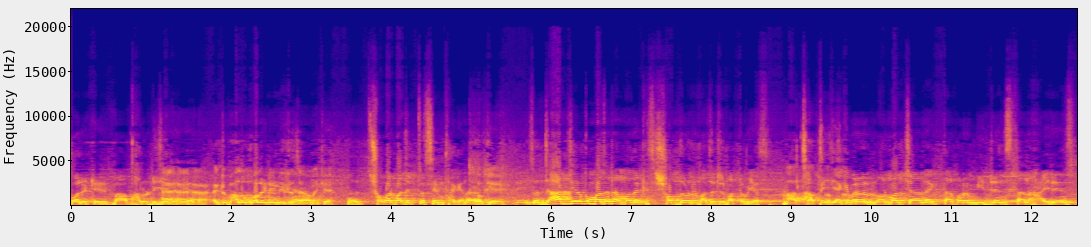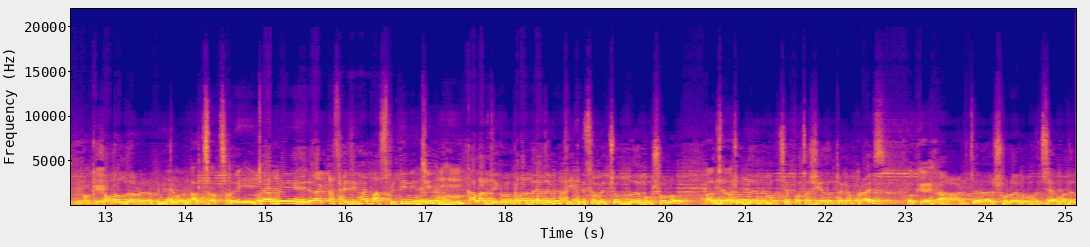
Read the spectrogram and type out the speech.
কোয়ালিটির বা ভালো ডিজাইনের হ্যাঁ, একটু ভালো কোয়ালিটি নিতে চায় অনেকে। সবার বাজেট তো সেম থাকে না। Okay. তো যার যেরকম বাজেট আমাদের কাছে সব ধরনের বাজেটের বাথটাবই আছে। আচ্ছা, আপনি আচ্ছা, যে আচ্ছা। একেবারে নর্মাল চান তারপরে মিড রেঞ্জ চান হাই রেঞ্জ. সকল ধরনের আপনি নিতে পারবেন। আচ্ছা, আচ্ছা। তো এইটা আপনি একটা সাইজই হয় পাঁচ ফিট তিন ইঞ্চি। কালার যে কোনো কালার দেওয়া যাবে। থিকনেস হবে চোদ্দ এবং ষোলো। আচ্ছা। এটা চোদ্দ এম এম হচ্ছে পঁচাশি হাজার টাকা প্রাইস ওকে আর ষোলো এম এম হচ্ছে আমাদের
